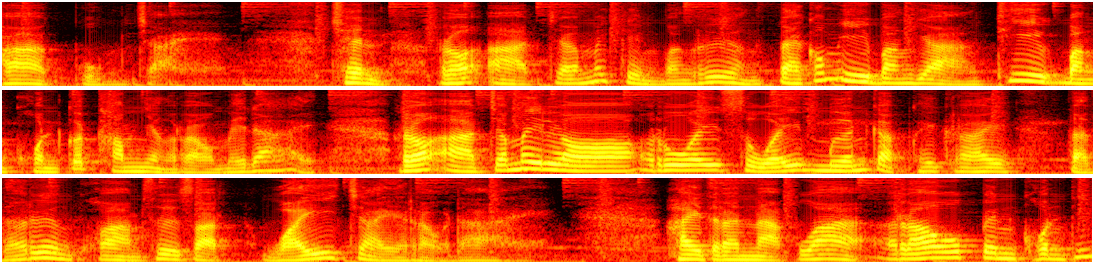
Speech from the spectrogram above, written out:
ภาคภูมิใจ เช่น เราอาจจะไม่เก่งบางเรื่อง แต่ก็มีบางอย่างที่บางคนก็ทำอย่างเราไม่ได้ เราอาจจะไม่รอรวยสวยเหมือนกับใครๆ แต่ถ้าเรื่องความซื่อสัตย์ไว้ใจเราได้ ให้ตระหนักว่าเราเป็นคนที่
